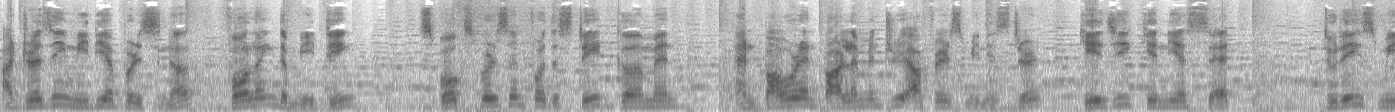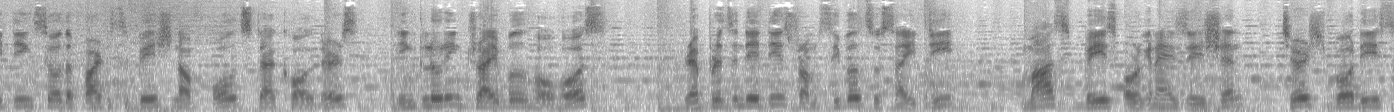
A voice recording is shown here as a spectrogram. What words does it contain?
Addressing media personnel following the meeting, spokesperson for the state government and Power and Parliamentary Affairs Minister KG Kenye said, Today's meeting saw the participation of all stakeholders including tribal hohos, representatives from civil society, mass-based organization, church bodies,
